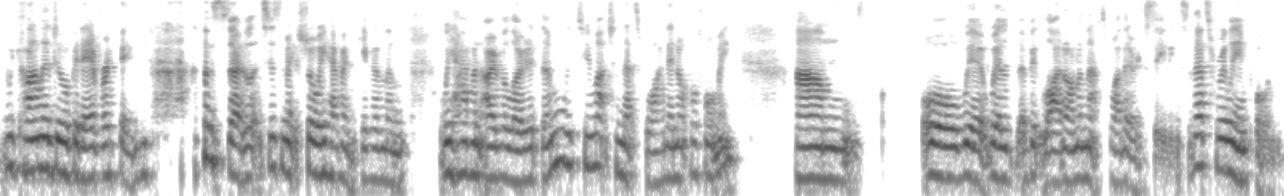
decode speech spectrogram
we kind of do a bit of everything. so let's just make sure we haven't given them, we haven't overloaded them with too much and that's why they're not performing. Um, or we're, we're a bit light on and that's why they're exceeding. So that's really important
